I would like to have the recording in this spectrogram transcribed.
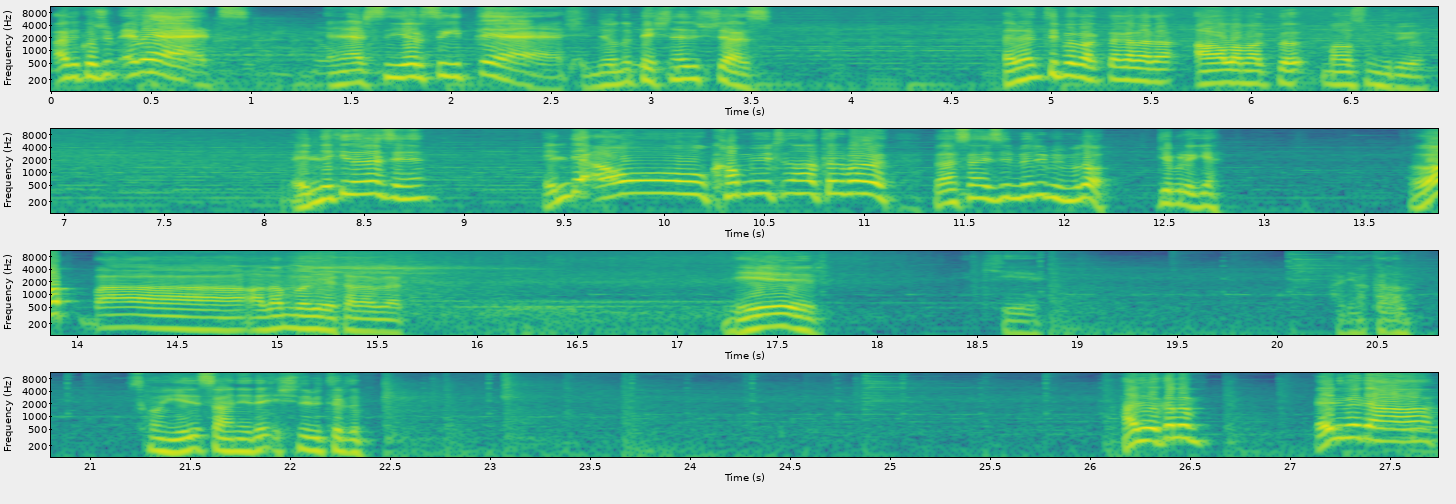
Hadi koçum. Evet. Enerjisinin yarısı gitti. Şimdi onun peşine düşeceğiz. Eren tipe bak ne kadar ağlamakla masum duruyor. Elindeki ne senin? Elinde ooo kamyonetin anahtarı var. Ben sana izin verir miyim ulan? Gel buraya gel. Hoppa. Adam böyle yakalarlar. Bir. iki. Hadi bakalım. Son 7 saniyede işini bitirdim. Hadi bakalım. Elveda.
